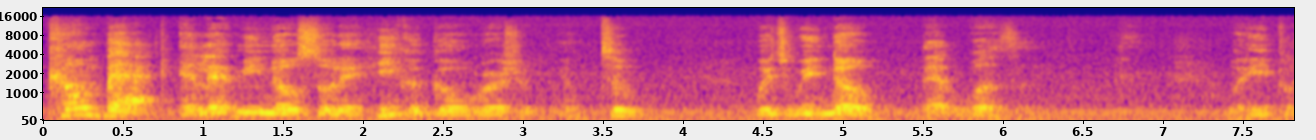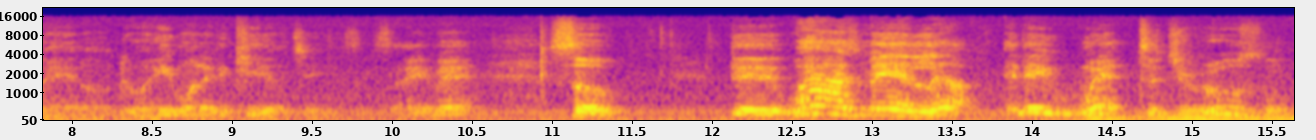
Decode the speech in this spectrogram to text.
come back and let me know so that he could go worship him too. Which we know that wasn't what he planned on doing. He wanted to kill Jesus. Amen. So the wise man left and they went to Jerusalem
